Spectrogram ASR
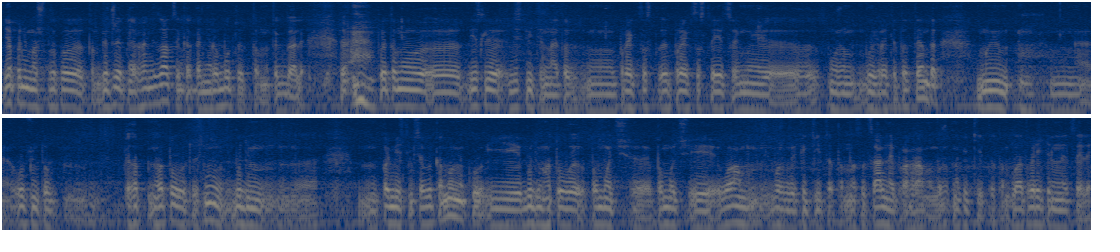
я понимаю, что такое там, бюджетные организации, как они работают там, и так далее. Поэтому, э, если действительно этот проект, проект состоится, и мы э, сможем выиграть этот тендер, мы, в общем-то, готовы, то есть, ну, будем э, м, поместимся в экономику и будем готовы помочь, э, помочь и вам, может быть, какие-то там на социальные программы, может, на какие-то там благотворительные цели.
